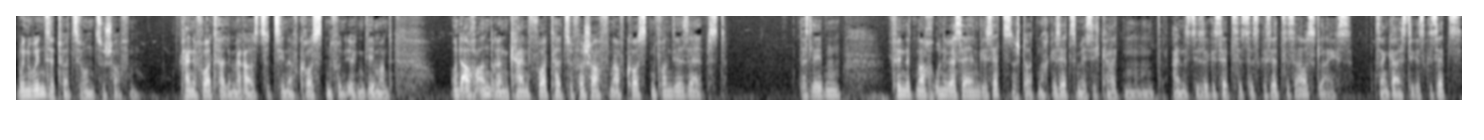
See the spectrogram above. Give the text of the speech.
Win-Win-Situationen zu schaffen. Keine Vorteile mehr rauszuziehen auf Kosten von irgendjemand und auch anderen keinen Vorteil zu verschaffen auf Kosten von dir selbst. Das Leben findet nach universellen Gesetzen statt, nach Gesetzmäßigkeiten. Und eines dieser Gesetze ist das Gesetz des Ausgleichs sein geistiges Gesetz.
